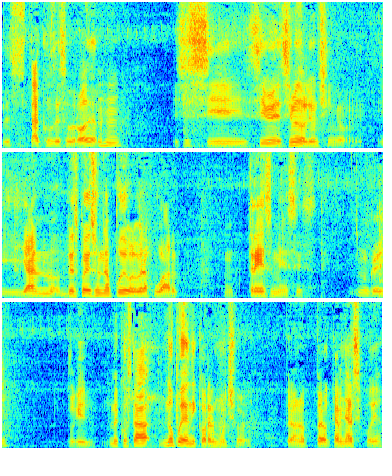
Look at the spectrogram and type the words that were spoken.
de sus tacos de ese brother. Ujú. Y sí, sí, sí, me, sí me dolió un chingo, güey. Y ya no- después de eso no pude volver a jugar como tres meses. Ok. Porque me costaba, no podía ni correr mucho, güey. Pero, no, pero caminar se podía.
